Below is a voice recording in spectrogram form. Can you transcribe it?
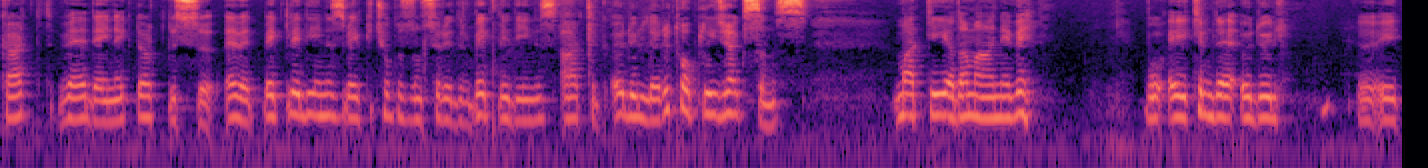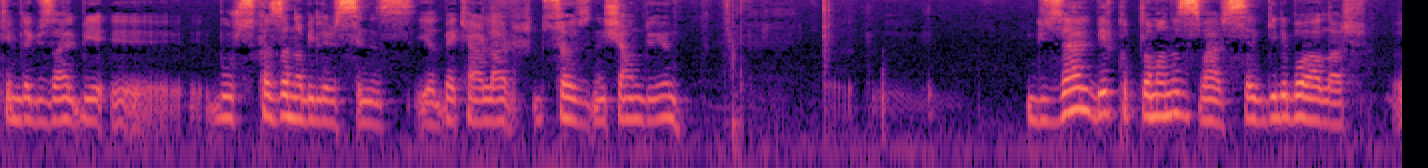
Kart ve değnek dörtlüsü. Evet beklediğiniz belki çok uzun süredir beklediğiniz artık ödülleri toplayacaksınız. Maddi ya da manevi. Bu eğitimde ödül, e, eğitimde güzel bir e, burs kazanabilirsiniz. Ya bekarlar söz, nişan, düğün güzel bir kutlamanız var sevgili boğalar. Ee,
